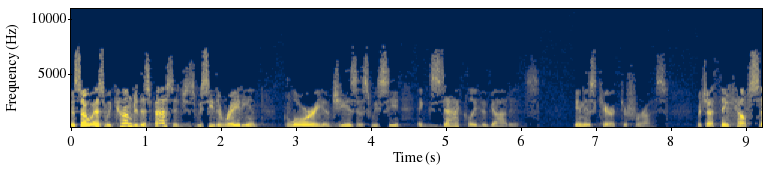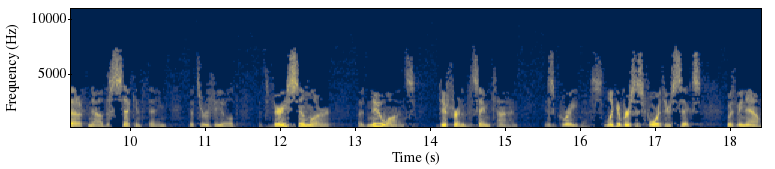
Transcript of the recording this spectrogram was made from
And so as we come to this passage, as we see the radiant glory of Jesus, we see exactly who God is in his character for us, which I think helps set up now the second thing that's revealed. It's very similar, but nuanced, different at the same time, is greatness. Look at verses 4 through 6 with me now.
